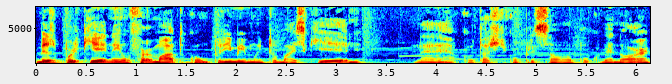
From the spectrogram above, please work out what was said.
Mesmo porque nenhum formato comprime muito mais que ele, né? A taxa de compressão é um pouco menor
